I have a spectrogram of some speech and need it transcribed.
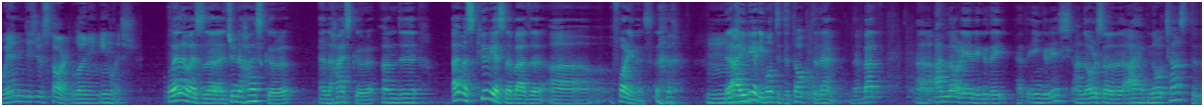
ー。When did you start learning English? When I was uh, junior high school and high school, and uh, I was curious about uh, foreigners. And I really wanted to talk to them, but uh, I'm not really good at English, and also I have no chance to,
